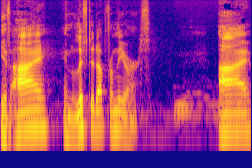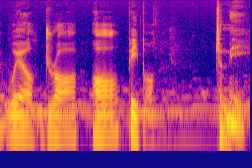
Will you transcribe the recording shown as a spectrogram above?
if I am lifted up from the earth, I will draw all people to me.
